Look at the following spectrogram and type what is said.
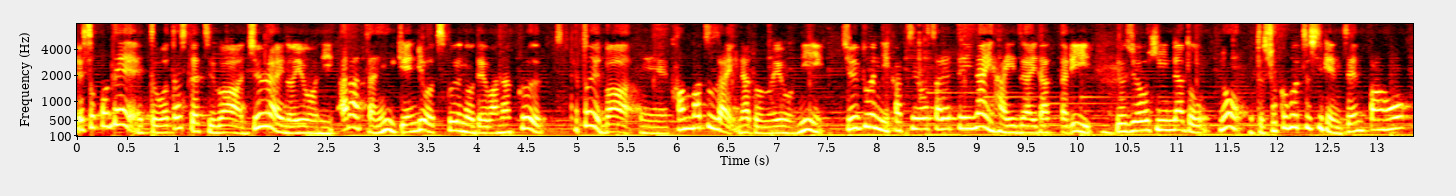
でそこで、えっと、私たちは従来のように新たに原料を作るのではなく例えば、えー、間伐材などのように十分に活用されていない廃材だったり余剰品などの、えっと、植物資源全般を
